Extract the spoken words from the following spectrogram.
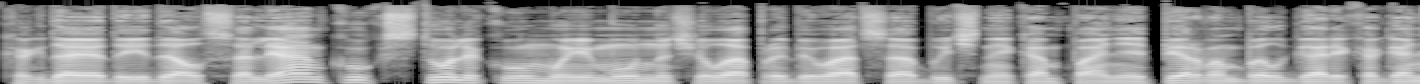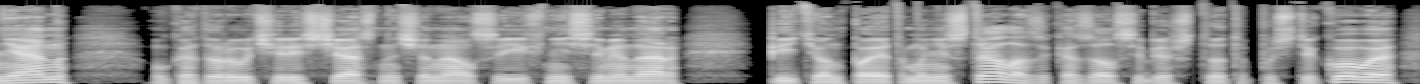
Когда я доедал солянку, к столику моему начала пробиваться обычная компания. Первым был Гарик Огонян, у которого через час начинался ихний семинар. Пить он поэтому не стал, а заказал себе что-то пустяковое —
